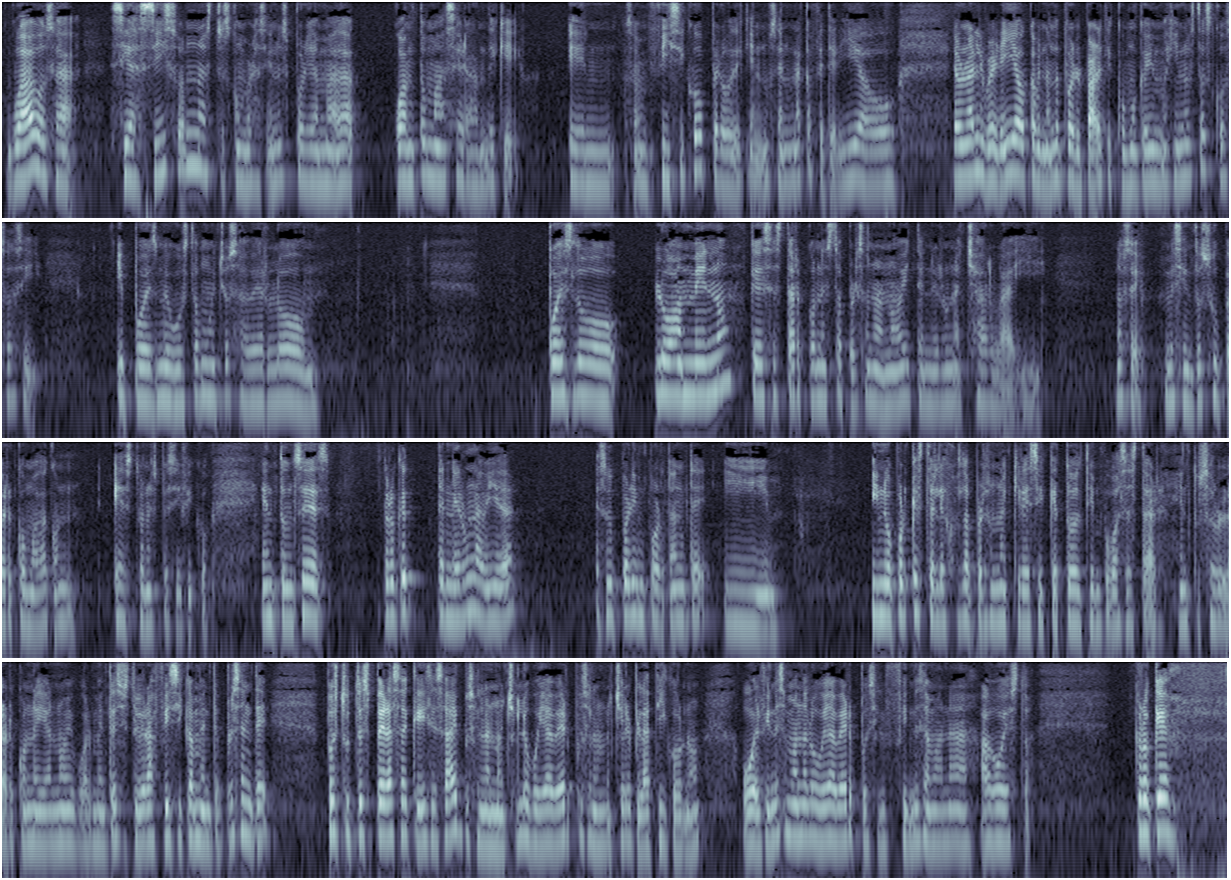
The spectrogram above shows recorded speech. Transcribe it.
guau, o sea, si así son nuestras conversaciones por llamada, ¿cuánto más serán de que en, o sea, en físico, pero de que, no sé, en una cafetería o en una librería o caminando por el parque, como que me imagino estas cosas y, y pues me gusta mucho saberlo, pues lo, lo ameno que es estar con esta persona, ¿no? Y tener una charla y, no sé, me siento súper cómoda con esto en específico. Entonces, creo que tener una vida es súper importante y, y no porque esté lejos la persona quiere decir que todo el tiempo vas a estar en tu celular con ella, ¿no? Igualmente, si estuviera físicamente presente, pues tú te esperas a que dices, ay, pues en la noche lo voy a ver, pues en la noche le platico, ¿no? O el fin de semana lo voy a ver, pues el fin de semana hago esto. Creo que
